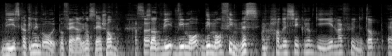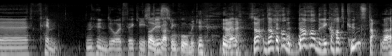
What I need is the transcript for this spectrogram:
De skal kunne gå ut på fredagen og se show. Altså- sånn at vi, vi må, de må finnes. Hadde psykologien vært funnet opp eh, 1500 år før Kristus Så hadde vi ikke vært en komiker. Nei, nei. Så da hadde, da hadde vi ikke hatt kunst, da. Nei.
